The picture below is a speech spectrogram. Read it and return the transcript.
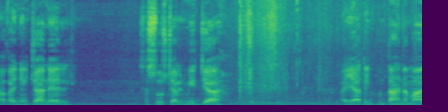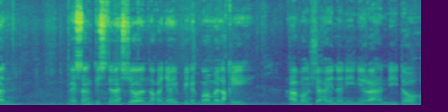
ang kanyang channel sa social media ay ating puntahan naman ang isang destinasyon na kanyang ipinagmamalaki habang siya ay naninirahan dito.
